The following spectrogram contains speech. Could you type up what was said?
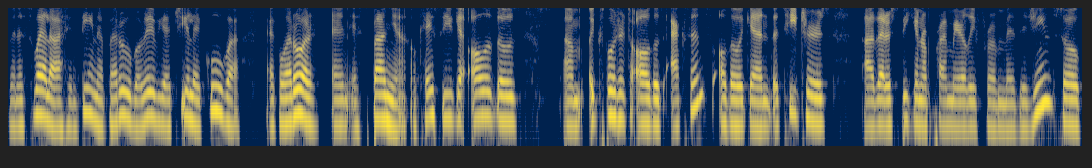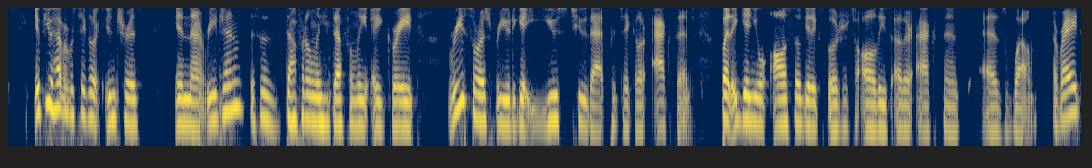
Venezuela, Argentina, Peru, Bolivia, Chile, Cuba, Ecuador, and España. Okay, so you get all of those um, exposure to all those accents, although, again, the teachers uh, that are speaking are primarily from Medellin. So if you have a particular interest in that region, this is definitely, definitely a great resource for you to get used to that particular accent. But again, you'll also get exposure to all these other accents as well. All right.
